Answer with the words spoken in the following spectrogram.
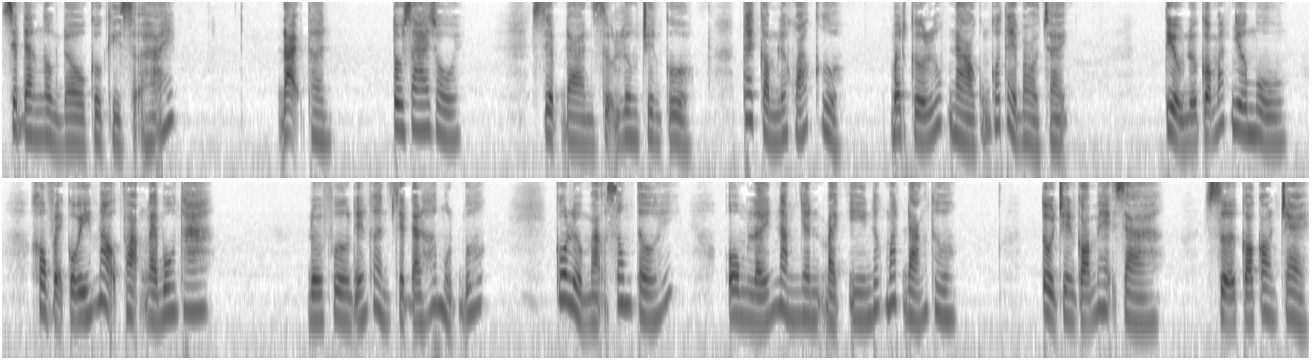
Diệp Đàn ngẩng đầu cực kỳ sợ hãi. Đại thần, tôi sai rồi. Diệp Đàn dự lưng trên cửa, tay cầm lấy khóa cửa. Bất cứ lúc nào cũng có thể bỏ chạy. Tiểu nữ có mắt như mù, không phải cố ý mạo phạm ngài buông tha. Đối phương đến gần Diệp Đàn hơn một bước. Cô liều mạng xông tới, ôm lấy nam nhân bạch y nước mắt đáng thương. Tổ trên có mẹ già, dưới có con trẻ,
